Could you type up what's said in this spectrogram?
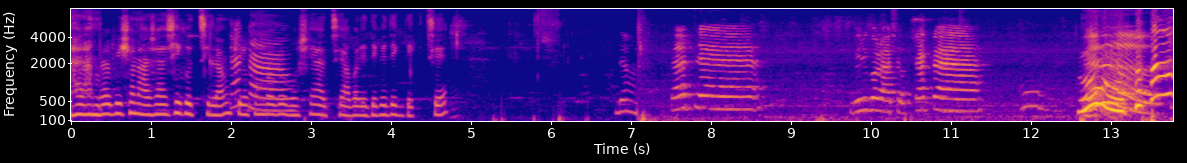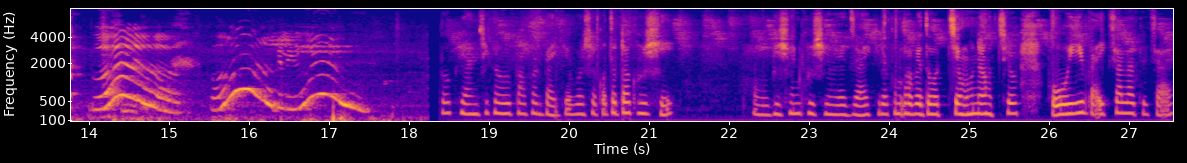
আর আমরা ভীষণ হাসাহাসি করছিলাম কীরকম ভাবে বসে আছে আবার এদিক ওদিক দেখছে। টাটা বেরি করে আসো টাটা ও ও ও গলি তো প্রিয়াঞ্চিকা ওর পাপার বাইকে বসে কতটা খুশি। ও ভীষণ খুশি হয়ে যায়, কীরকম ভাবে ধরছে, মনে হচ্ছে ওই বাইক চালাতে চায়।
